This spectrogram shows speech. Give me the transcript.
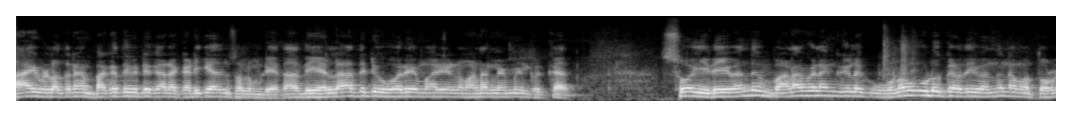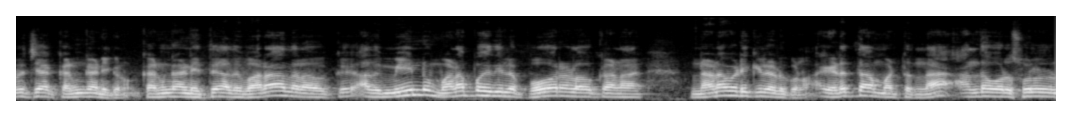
நாய் வளர்த்துறேன் பக்கத்து வீட்டுக்காரை கடிக்காதுன்னு சொல்ல முடியாது. அது எல்லாத்துட்டையும் ஒரே மாதிரியான மனநிலைமையில் இருக்காது. ஸோ இதை வந்து வனவிலங்குகளுக்கு உணவு கொடுக்கறதை வந்து நம்ம தொடர்ச்சியாக கண்காணிக்கணும். கண்காணித்து அது வராத அளவுக்கு அது மீண்டும் வனப்பகுதியில் போகிற அளவுக்கான நடவடிக்கைகள் எடுக்கணும். எடுத்தால் மட்டும்தான் அந்த ஒரு சூழல்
